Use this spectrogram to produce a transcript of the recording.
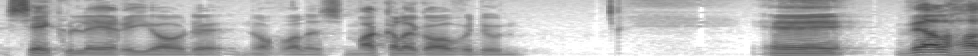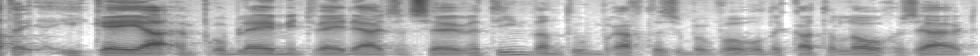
seculaire joden nog wel eens makkelijk over doen. wel had IKEA een probleem in 2017, want toen brachten ze bijvoorbeeld de catalogus uit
